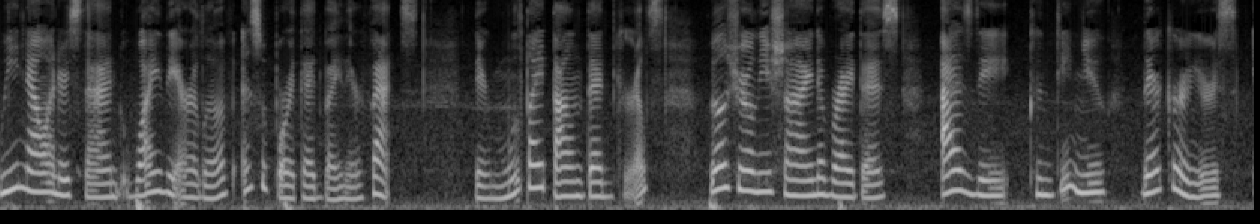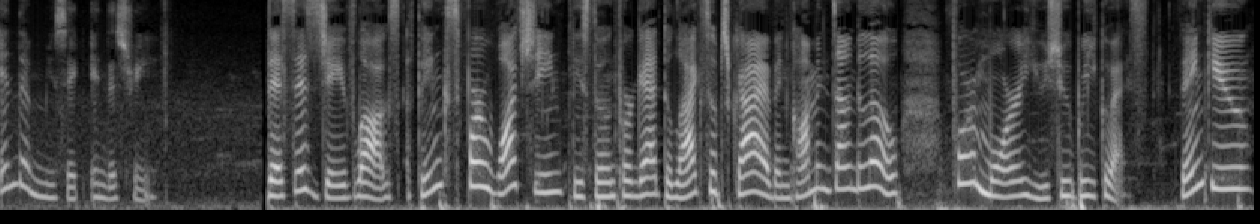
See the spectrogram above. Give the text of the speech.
we now understand why they are loved and supported by their fans. Their multi talented girls will surely shine the brightest as they continue their careers in the music industry. This is J Vlogs. Thanks for watching. Please don't forget to like, subscribe, and comment down below for more YouTube requests. Thank you.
